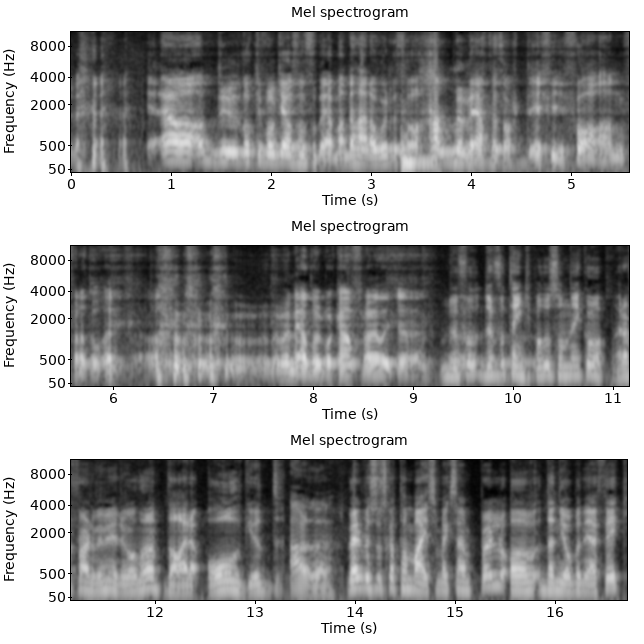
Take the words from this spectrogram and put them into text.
Ja, du, dere folk er jo sånn som det, men det her har vært så helvetes artig. Fy faen, for et år. det var nedoverbakke herfra. Jeg ikke Du får, du får tenke på det sånn, Nico. Når du er ferdig med videregående, da er det all good. Er det det? Vel, hvis du skal ta meg som eksempel, og den jobben jeg fikk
